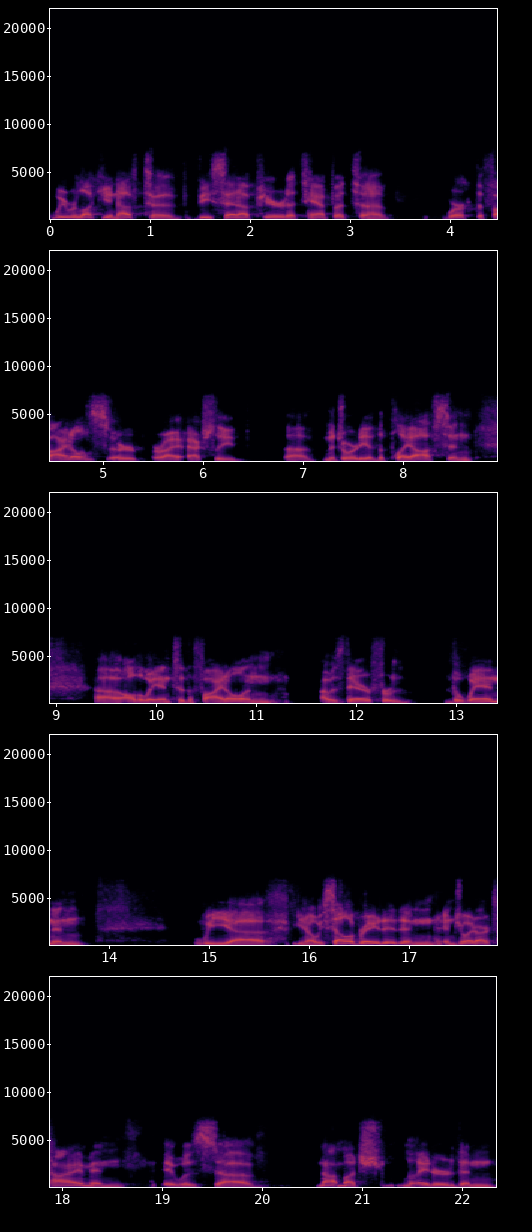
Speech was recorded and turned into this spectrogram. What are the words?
we were lucky enough to be sent up here to Tampa to work the finals, or or I actually uh, majority of the playoffs, and all the way into the final. And I was there for the win, and we uh, you know we celebrated and enjoyed our time, and it was uh, not much later than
